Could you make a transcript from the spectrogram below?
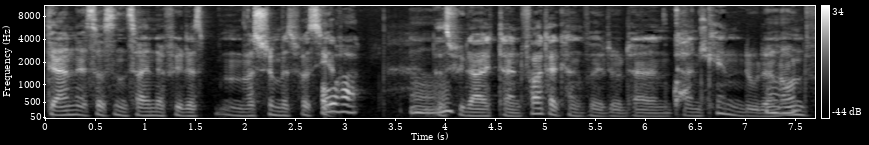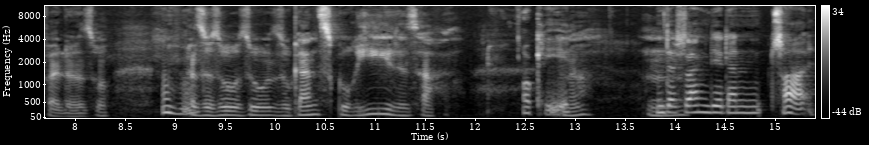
dann ist das ein Zeichen dafür, dass mm, was Schlimmes passiert. Oha. Dass vielleicht dein Vater krank wird oder dein, dein Kind oder Mhm. ein Unfall oder so. Also so, so, so ganz skurrile Sachen. Okay. Ne? Und das sagen dir dann Zahlen.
